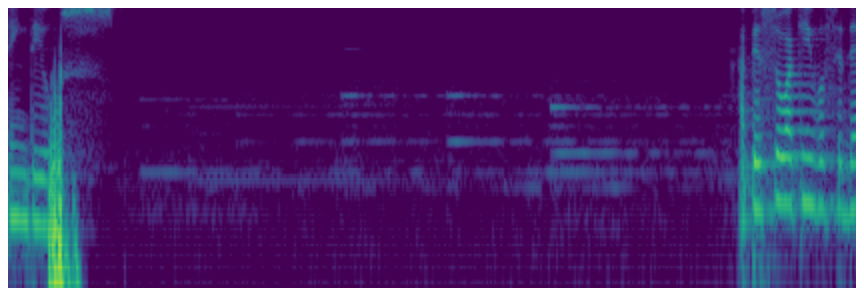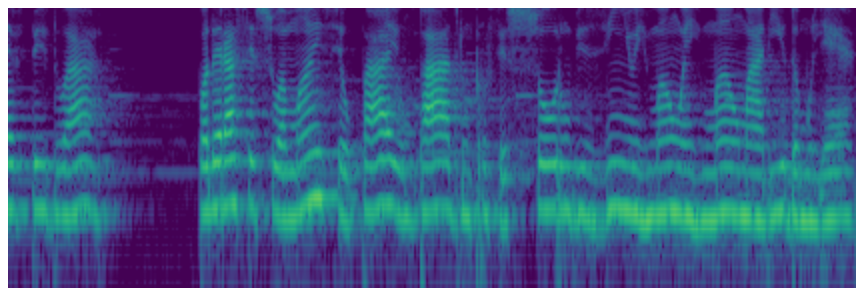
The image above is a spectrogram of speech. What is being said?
em Deus. A pessoa a quem você deve perdoar Poderá ser sua mãe, seu pai, um padre, um professor, um vizinho, irmão, a irmã, um marido, a mulher.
